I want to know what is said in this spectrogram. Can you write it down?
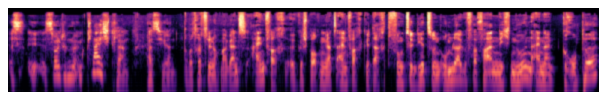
es, es sollte nur im Gleichklang passieren. Aber trotzdem noch mal ganz einfach äh, gesprochen, ganz einfach gedacht. Funktioniert so ein Umlageverfahren nicht nur in einer Gruppe,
